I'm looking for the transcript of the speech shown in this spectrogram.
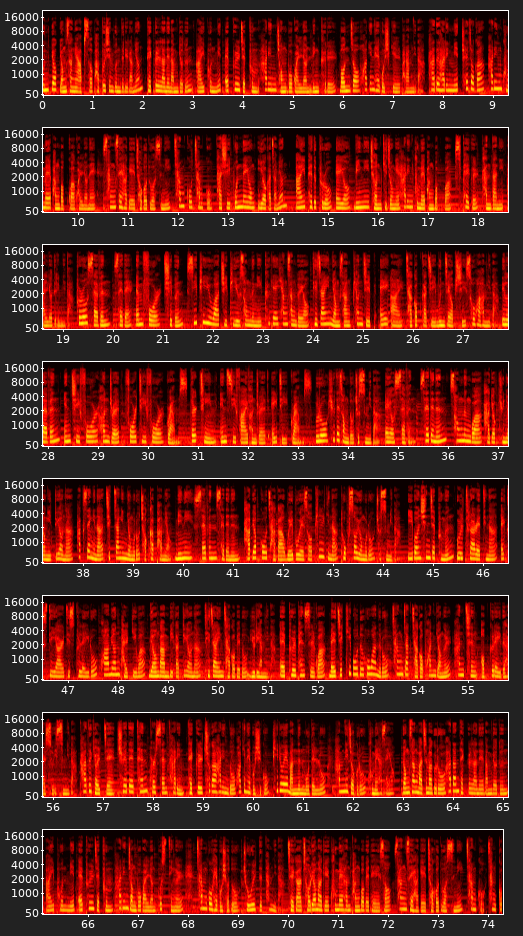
본격 영상에 앞서 바쁘신 분들이라면 댓글란에 남겨둔 아이폰 및 애플 제품 할인 정보 관련 링크를 먼저 확인해 보시길 바랍니다. 카드 할인 및 최저가 할인 구매 방법과 관련해 상세하게 적어두었으니 참고 참고 다시 본 내용 이어가자면 아이패드 프로 에어 미니 전 기종의 할인 구매 방법과 스펙을 간단히 알려드립니다. 프로 7 세대 M4 칩은 CPU와 GPU 성능이 크게 향상되어 디자인 영상 편집 AI 작업까지 문제없이 소화합니다. 11인치 440 24g, 13NC580 g으로 휴대성도 좋습니다. 에어 7 세대는 성능과 가격 균형이 뛰어나 학생이나 직장인용으로 적합하며 미니 7 세대는 가볍고 작아 외부에서 필기나 독서용으로 좋습니다. 이번 신제품은 울트라 레티나 XDR 디스플레이로 화면 밝기와 명감비가 뛰어나 디자인 작업에도 유리합니다. 애플 펜슬과 매직 키보드 호환으로 창작 작업 환경을 한층 업그레이드할 수 있습니다. 카드 결제 최대 10% 할인, 댓글 추가 할인도 확인 확인해보시고 필요에 맞는 모델로 합리적으로 구매하세요. 영상 마지막으로 하단 댓글란에 남겨둔 아이폰 및 애플 제품 할인 정보 관련 포스팅을 참고해보셔도 좋을 듯 합니다. 제가 저렴하게 구매한 방법에 대해서 상세하게 적어두었으니 참고 참고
